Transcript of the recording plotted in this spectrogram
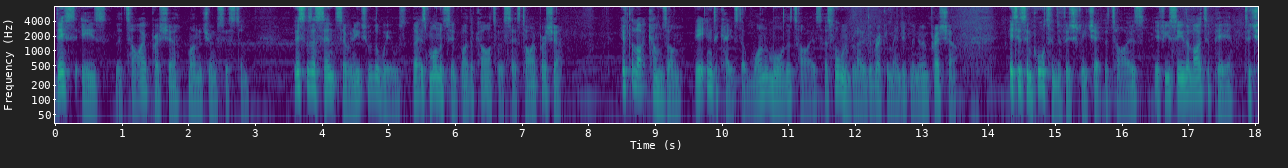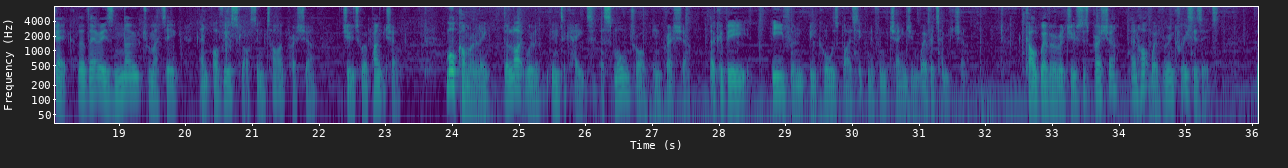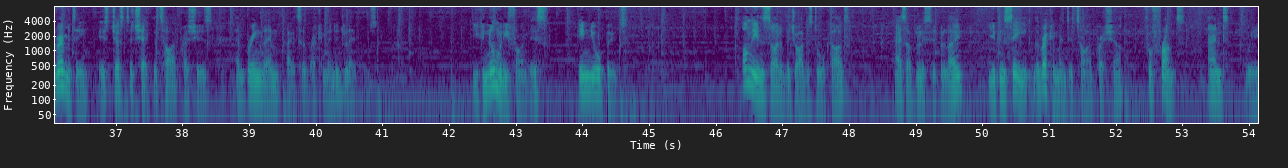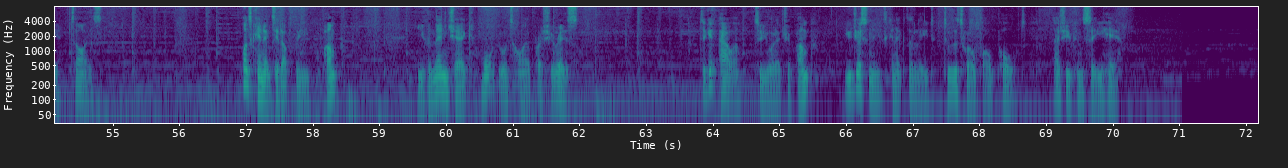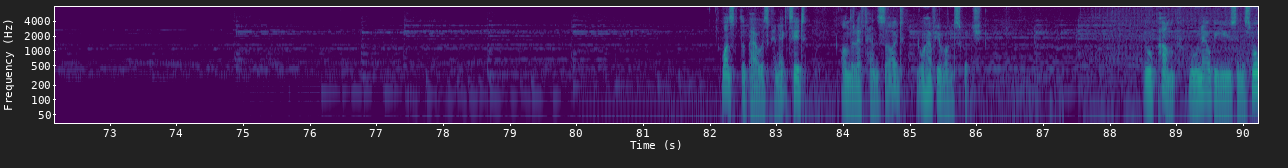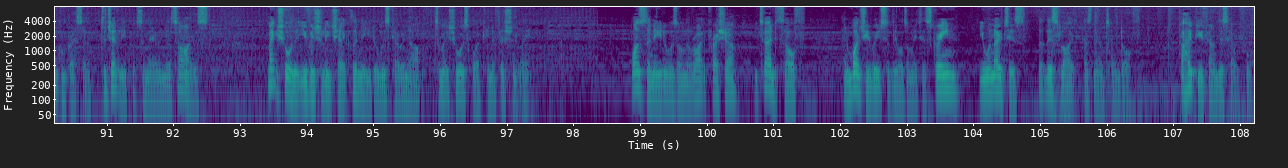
This is the tyre pressure monitoring system. This is a sensor in each of the wheels that is monitored by the car to assess tyre pressure. If the light comes on, it indicates that one or more of the tyres has fallen below the recommended minimum pressure. It is important to visually check the tyres if you see the light appear to check that there is no dramatic and obvious loss in tyre pressure due to a puncture. More commonly, the light will indicate a small drop in pressure that could be even be caused by a significant change in weather temperature. Cold weather reduces pressure and hot weather increases it. The remedy is just to check the tyre pressures and bring them back to the recommended levels. You can normally find this in your boot. On the inside of the driver's door card, as I've listed below, you can see the recommended tyre pressure for front and rear tyres. Once connected up the pump, you can then check what your tyre pressure is. To get power to your electric pump, you just need to connect the lead to the 12 volt port, as you can see here. Once the power is connected, on the left hand side you'll have your on switch. Your pump will now be using a small compressor to gently put some air in your tyres. Make sure that you visually check the needle is going up to make sure it's working efficiently. Once the needle is on the right pressure, you turn it off and once you reach the automated screen, you will notice that this light has now turned off. I hope you found this helpful.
